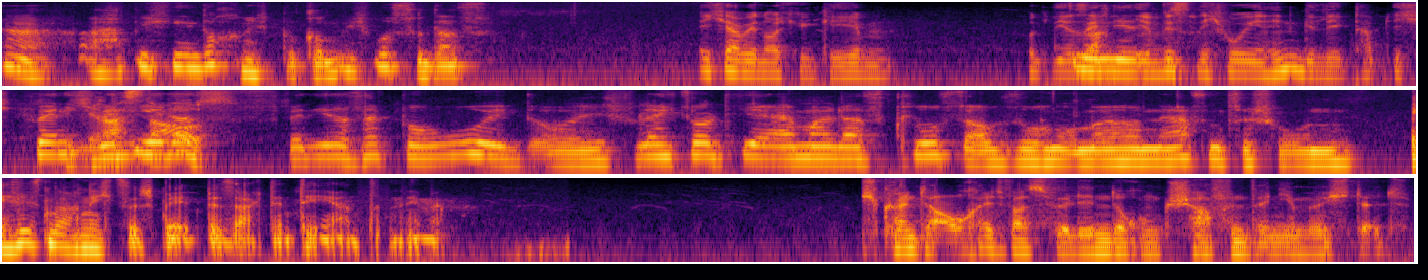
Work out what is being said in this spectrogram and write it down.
Ja, habe ich ihn doch nicht bekommen. Ich wusste das. Ich habe ihn euch gegeben. Und ihr sagt, ihr, ihr, wisst nicht, wo ihr ihn hingelegt habt. Ich, wenn, ich raste wenn aus. Das, wenn ihr das sagt, beruhigt euch. Vielleicht solltet ihr einmal das Kloster aufsuchen, um eure Nerven zu schonen. Es ist noch nicht zu spät, besagten Tee anzunehmen. Könnte auch etwas für Linderung schaffen, wenn ihr möchtet.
